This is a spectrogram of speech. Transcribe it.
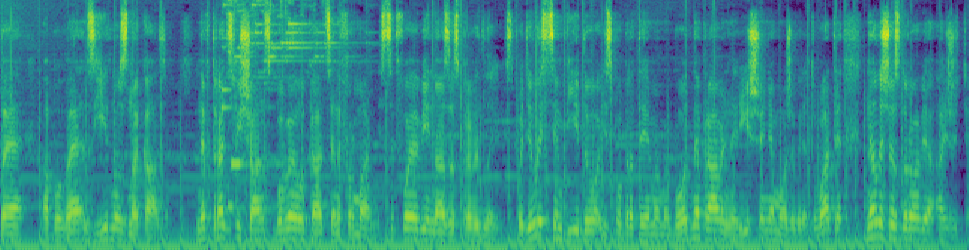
Б або В згідно з наказом. Не втрать свій шанс, бо ВЛК це не формальність, це твоя війна за справедливість. Поділись цим відео із побратимами, бо одне правильне рішення може врятувати не лише здоров'я, а й життя.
